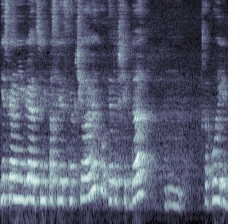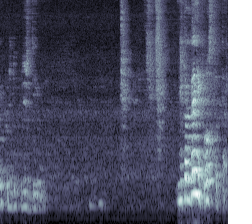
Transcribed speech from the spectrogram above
Если они являются непосредственно к человеку, это всегда какое-либо предупреждение. Никогда не просто так.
